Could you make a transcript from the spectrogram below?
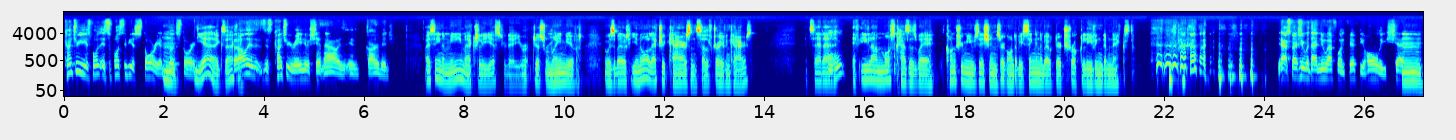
country is supposed it's supposed to be a story, a Mm. good story. Yeah, exactly. But all this, this country radio shit now is, is garbage. I seen a meme actually yesterday. You just remind me of it. It was about you know electric cars and self-driving cars. It said uh, Mhm. if Elon Musk has his way, country musicians are going to be singing about their truck leaving them next. yeah, especially with that new F one fifty. Holy shit! Mm,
